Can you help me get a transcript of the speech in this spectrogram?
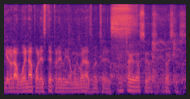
y enhorabuena por este premio. Muy buenas noches. Muchas gracias, gracias.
